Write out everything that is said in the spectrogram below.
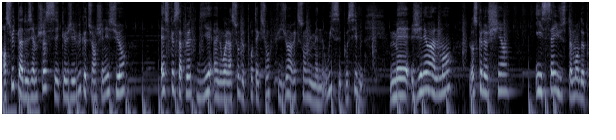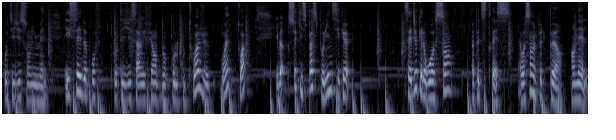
Ensuite, la deuxième chose, c'est que j'ai vu que tu enchaînais sur est-ce que ça peut être lié à une relation de protection fusion avec son humaine? Oui, c'est possible. Mais généralement, lorsque le chien essaye justement de protéger son humaine, essaye de protéger sa référente, donc pour le coup, toi, je... Ouais, toi. Et eh bien, ce qui se passe, Pauline, c'est que ça veut dire qu'elle ressent un peu de stress, elle ressent un peu de peur en elle.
